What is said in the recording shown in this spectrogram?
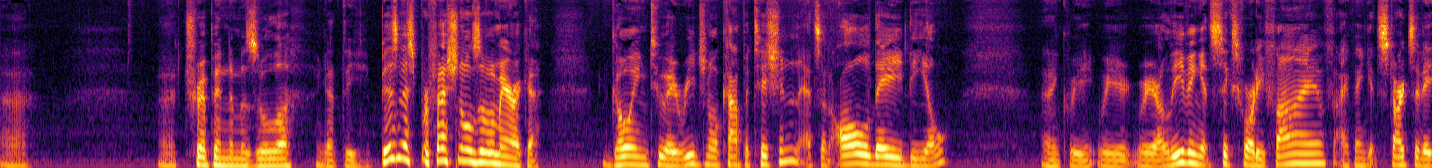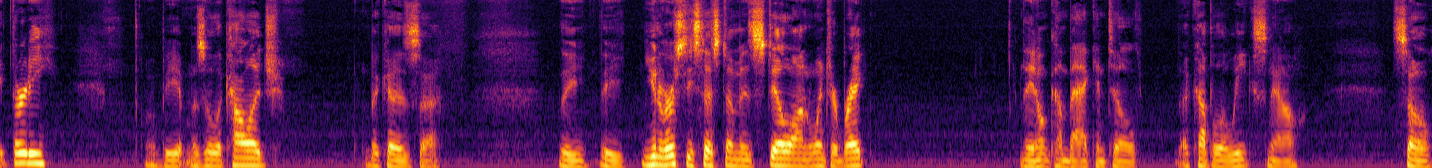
uh, a trip into Missoula. I got the Business Professionals of America going to a regional competition. That's an all day deal. I think we, we, we are leaving at 6:45. I think it starts at 8:30. We'll be at Missoula College because uh, the the university system is still on winter break. They don't come back until a couple of weeks now, so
